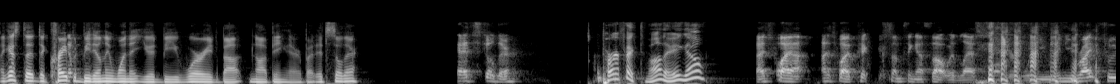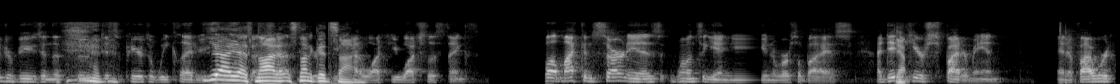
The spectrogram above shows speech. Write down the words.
I guess the, the crepe Yep. would be the only one that you would be worried about not being there, but it's still there. It's still there. Perfect. Well, there you go. That's why I, that's why I picked something I thought would last longer. when you when you write food reviews and the food disappears a week later, you Yeah, yeah, it's not- it's not a good you sign. Of watch you watch those things. Well, my concern is once again universal bias. I didn't Yep. hear Spider-Man, and if I were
